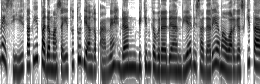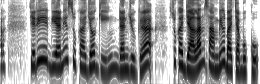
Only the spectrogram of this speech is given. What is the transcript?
aneh sih, tapi pada masa itu tuh dianggap aneh dan bikin keberadaan dia disadari sama warga sekitar. Jadi dia nih suka jogging dan juga suka jalan sambil baca buku.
